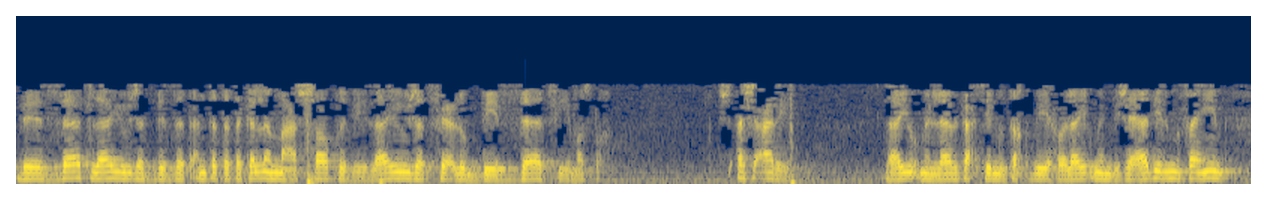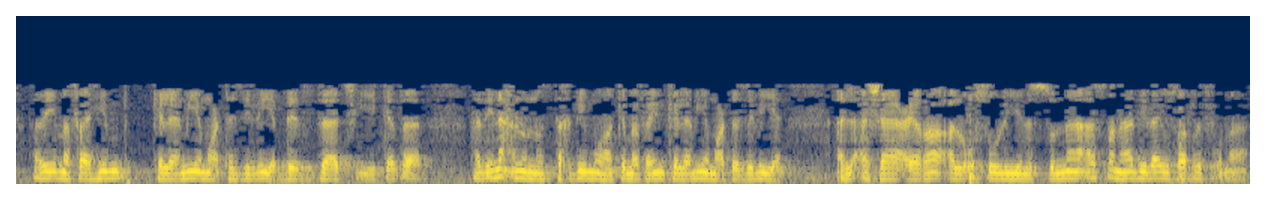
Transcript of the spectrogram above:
بالذات لا يوجد بالذات أنت تتكلم مع الشاطبي لا يوجد فعل بالذات في مصلحة أشعري. لا يؤمن لا بتحسين وتقبيح ولا يؤمن بشيء. هذه المفاهيم هذه مفاهيم كلامية معتزلية. بالذات في كذا. هذه نحن نستخدمها كمفاهيم كلامية معتزلية. الأشاعرة الأصوليين السنة أصلا هذه لا يصرفونها.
